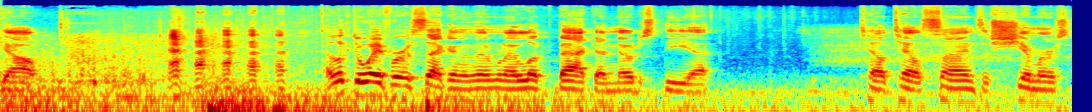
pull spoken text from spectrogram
go. I looked away for a second, and then when I looked back, I noticed the uh, telltale signs of shimmers.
